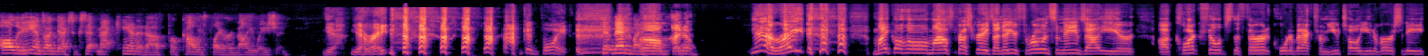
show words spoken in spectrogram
all the hands on decks except Matt Canada for college player evaluation. Yeah, yeah, right. Good point. Commend myself. Um, I know. Yeah, right. Michael Hall, Myles Pressgraves. I know you're throwing some names out here. Uh, Clark Phillips III, quarterback from Utah University,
